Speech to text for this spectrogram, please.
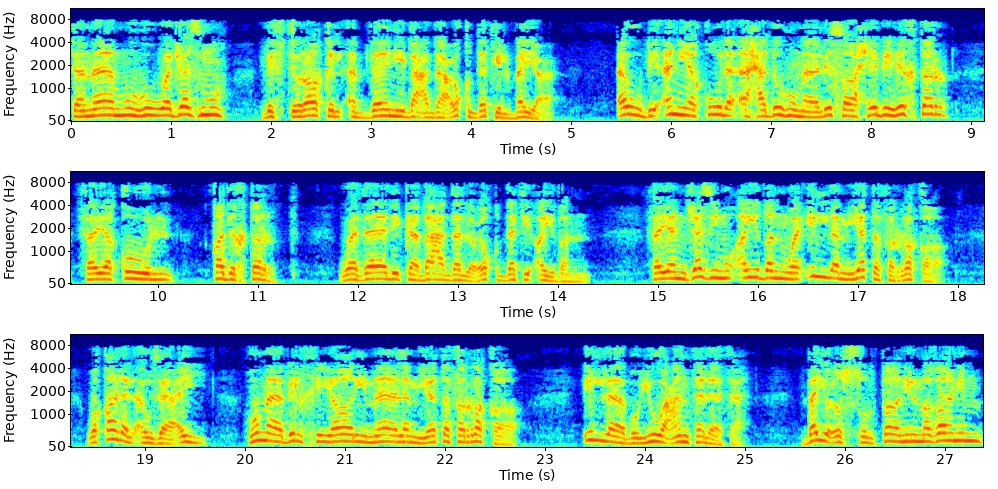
تمامه وجزمه بافتراق الأبدان بعد عقدة البيع أو بأن يقول أحدهما لصاحبه اختر فيقول قد اخترت وذلك بعد العقدة أيضا. فينجزم أيضا وإن لم يتفرقا. وقال الأوزاعي هما بالخيار ما لم يتفرقا إلا بيوعا ثلاثة بيع السلطان المغانم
